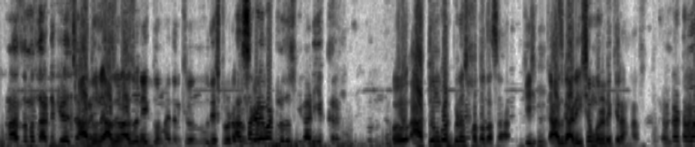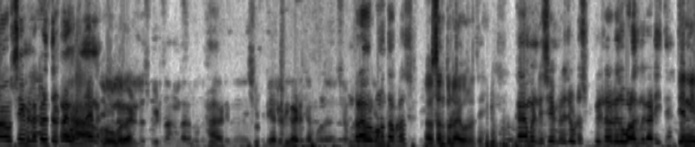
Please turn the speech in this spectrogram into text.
पण आदलं मधलं खेळत जा. अजून अजून अजून एक दोन मैदान खेळून रेस्टोरंट आज सगळे वाटलं होतं की गाडी एक करेल. आतून कॉन्फिडन्स होता तसा की आज गाडी शंभर टक्के राहणार. कारण गटाला सेमीला कळतं ड्रायव्हर हा, नाही ना? हो बरोबर. गाडीला स्पीड चांगला लागला होता. गाडीने सुट्टी आली होती गाडी त्यामुळे शंभर ड्रायव्हर कोण होता आपला? अं, संतू ड्रायव्हर होते. काय म्हणले सेमीला जेवढं स्पीड लागलं तेवढं ओळखलं गाडी इथे? त्यांनी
